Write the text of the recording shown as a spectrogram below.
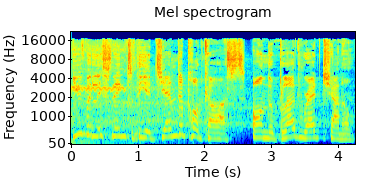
You've been listening to the Agenda podcast on the Blood Red Channel.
